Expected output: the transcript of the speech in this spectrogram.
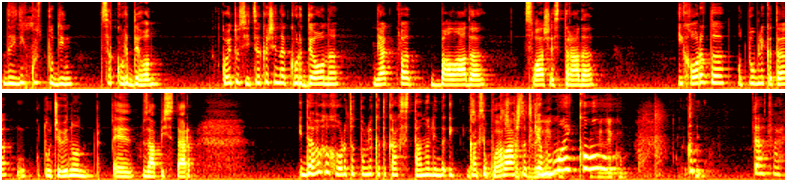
на един господин с акордеон, който си цъкаше на акордеона някаква балада, слаш естрада. И хората от публиката, очевидно е запис стар, и даваха хората от публиката как са станали на- и как се поклащат. Такива, майко! Велико. Да, това е.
